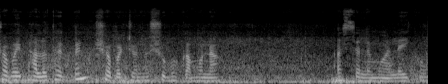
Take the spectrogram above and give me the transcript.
সবাই ভালো থাকবেন। সবার জন্য শুভকামনা। আসসালামু আলাইকুম।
